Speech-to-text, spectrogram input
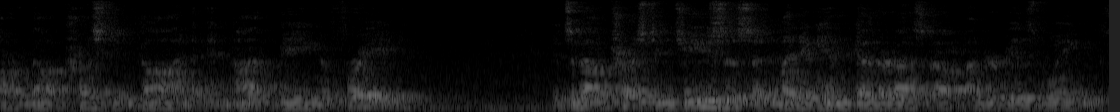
are about trusting God and not being afraid. It's about trusting Jesus and letting him gather us up under his wings.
